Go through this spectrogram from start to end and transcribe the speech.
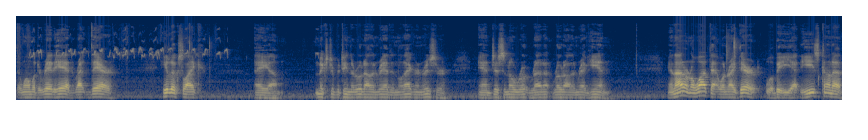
the one with the red head right there, he looks like a um, mixture between the Rhode Island Red and the Leghorn Rooster and just an old Rhode Island Red hen. And I don't know what that one right there will be yet. He's kind of,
